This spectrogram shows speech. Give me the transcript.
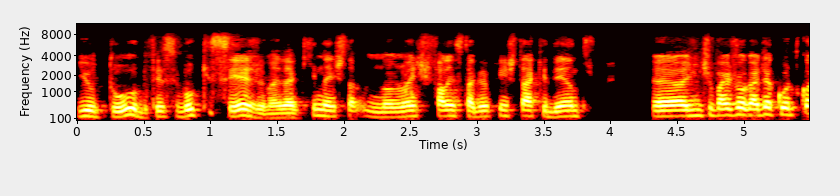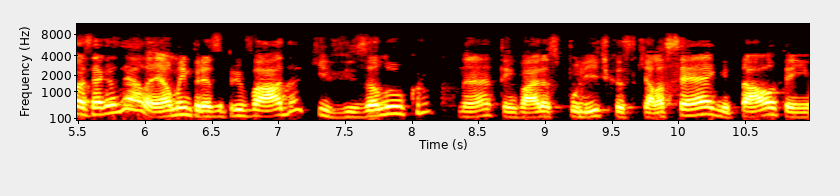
YouTube, Facebook, que seja, mas aqui né, a gente, tá, normalmente a gente fala Instagram porque a gente está aqui dentro, a gente vai jogar de acordo com as regras dela. É uma empresa privada que visa lucro, né? tem várias políticas que ela segue e tal, tem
